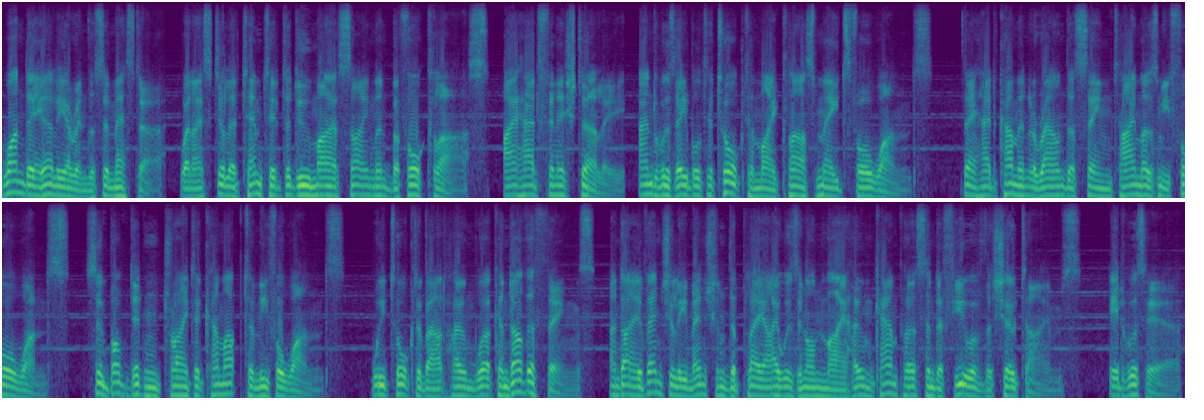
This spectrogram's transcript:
one day earlier in the semester, when I still attempted to do my assignment before class, I had finished early and was able to talk to my classmates for once. They had come in around the same time as me for once, so Bob didn't try to come up to me for once. We talked about homework and other things, and I eventually mentioned the play I was in on my home campus and a few of the showtimes. It was here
